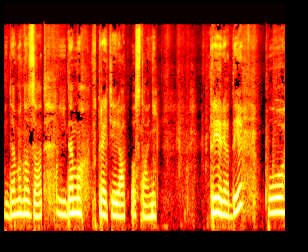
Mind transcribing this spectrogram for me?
Йдемо назад і йдемо в третій ряд, останній. Три ряди по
